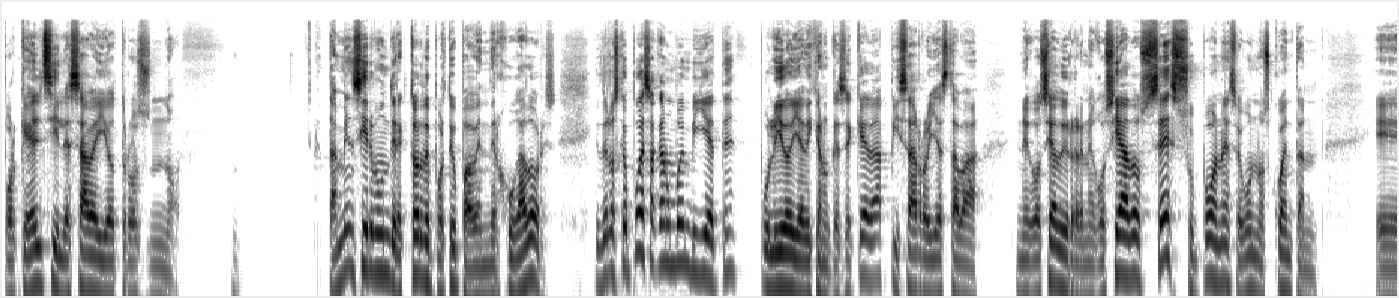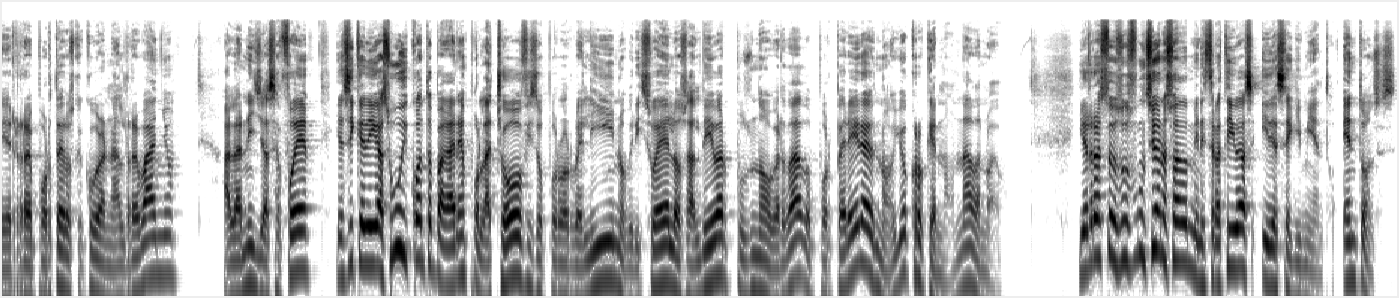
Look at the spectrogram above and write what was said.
porque él sí le sabe y otros no. También sirve un director deportivo para vender jugadores. Y de los que puede sacar un buen billete, Pulido ya dijeron que se queda, Pizarro ya estaba negociado y renegociado, se supone, según nos cuentan eh, reporteros que cubran al rebaño. Alanís se fue. Y así que digas, uy, ¿cuánto pagarían por la Chofis o por Orbelín o Brizuelo o Saldívar? Pues no, ¿verdad? O por Pereira, no, yo creo que no, nada nuevo. Y el resto de sus funciones son administrativas y de seguimiento. Entonces,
